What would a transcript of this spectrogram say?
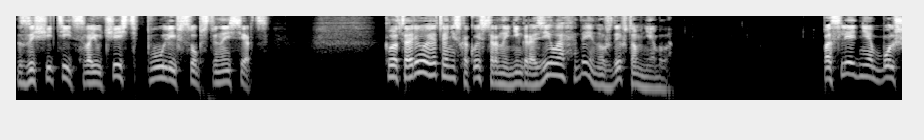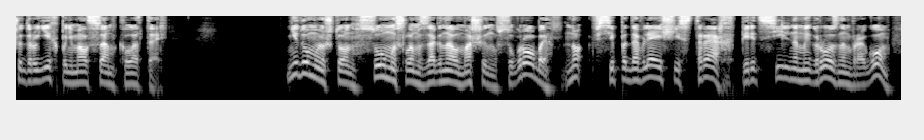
защитить свою честь пулей в собственное сердце. Клотарю это ни с какой стороны не грозило, да и нужды в том не было. Последнее больше других понимал сам Клотарь. Не думаю, что он с умыслом загнал машину в сугробы, но всеподавляющий страх перед сильным и грозным врагом —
